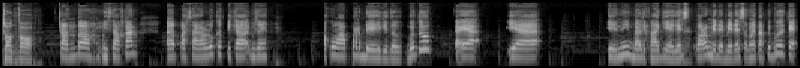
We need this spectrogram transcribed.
Contoh. contoh misalkan eh, pasangan lu ketika misalnya aku lapar deh gitu gue tuh kayak ya ini balik lagi ya guys. Orang beda-beda semuanya tapi gue kayak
